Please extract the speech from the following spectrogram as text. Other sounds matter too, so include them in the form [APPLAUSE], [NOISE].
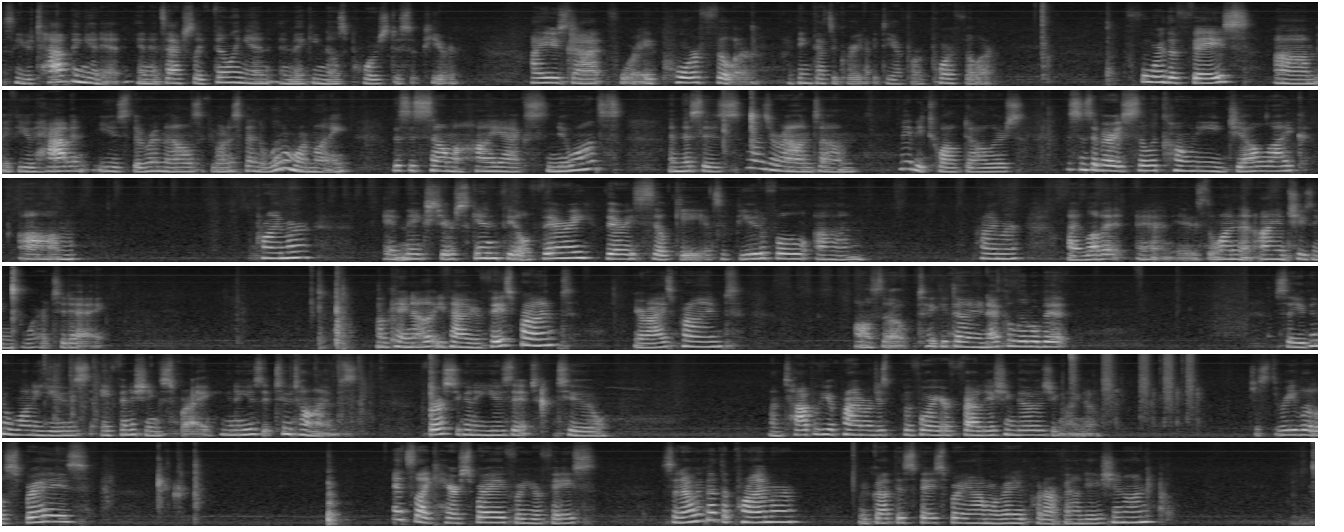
So you're tapping it in, and it's actually filling in and making those pores disappear. I use that for a pore filler. I think that's a great idea for a pore filler. For the face, um, if you haven't used the Rimmels, if you want to spend a little more money, this is Salma Hayek's Nuance, and this is was around um, maybe $12. This is a very silicone gel-like um, primer. It makes your skin feel very, very silky. It's a beautiful um, primer. I love it and it is the one that I am choosing to wear today. Okay, now that you've had your face primed, your eyes primed, also take it down your neck a little bit. So you're going to want to use a finishing spray. You're going to use it two times. First you're going to use it to on top of your primer just before your foundation goes. You're going to just three little sprays it's like hairspray for your face. So now we've got the primer, we've got this face spray on, we're ready to put our foundation on.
